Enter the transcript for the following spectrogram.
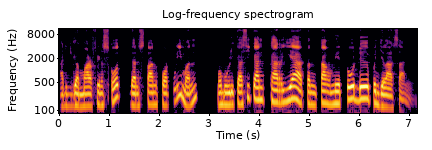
Ada juga Marvin Scott dan Stanford Lehman mempublikasikan karya tentang metode penjelasan.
